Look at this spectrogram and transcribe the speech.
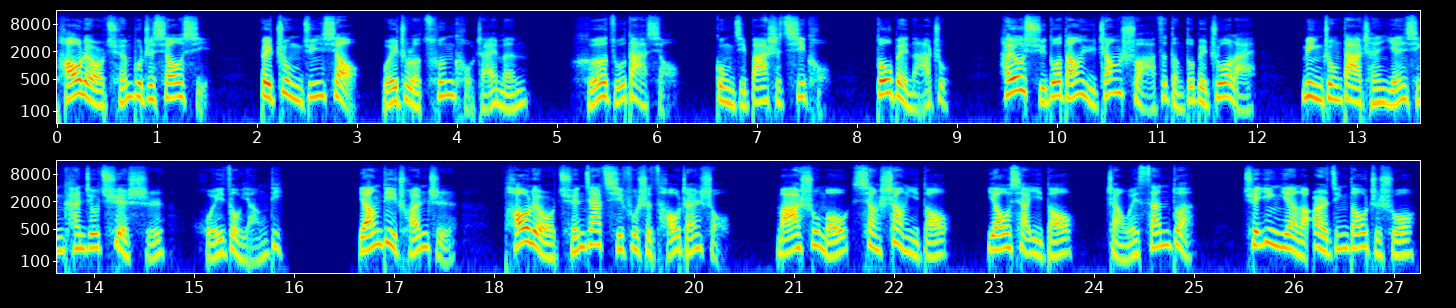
陶柳全不知消息，被众军校围住了村口宅门，合族大小共计八十七口，都被拿住，还有许多党羽张耍子等都被捉来，命众大臣严刑勘究确实，回奏炀帝。炀帝传旨，陶柳全家其父是曹斩首。麻叔谋向上一刀，腰下一刀，斩为三段，却应验了二金刀之说。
